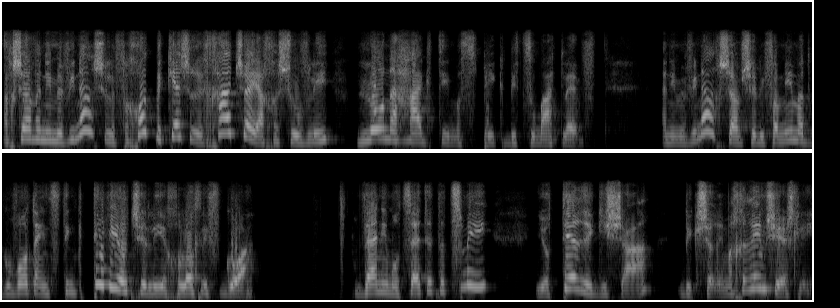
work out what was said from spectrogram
עכשיו אני מבינה שלפחות בקשר אחד שהיה חשוב לי, לא נהגתי מספיק בתשומת לב. אני מבינה עכשיו שלפעמים התגובות האינסטינקטיביות שלי יכולות לפגוע. ואני מוצאת את עצמי יותר רגישה בקשרים אחרים שיש לי.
